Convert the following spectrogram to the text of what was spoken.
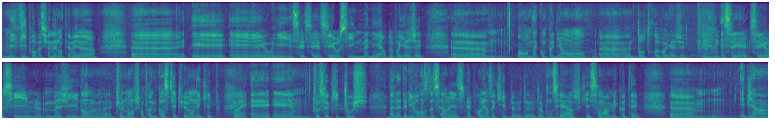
mes vies professionnelles antérieures. Euh, et, et oui, c'est- aussi une manière de voyager euh, en accompagnant euh, d'autres voyagers. Et c'est c'est aussi une magie. Dans le, actuellement, je suis en train de constituer mon équipe. Et, et tous ceux qui touchent à la délivrance de services, mes premières équipes de, de, de concierges qui sont à mes côtés, euh, eh bien,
